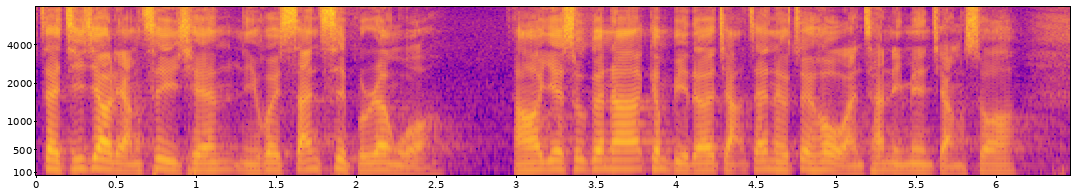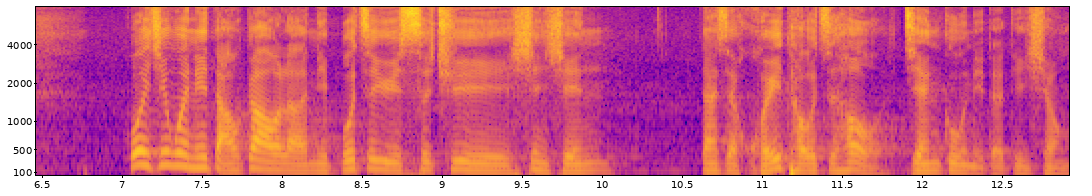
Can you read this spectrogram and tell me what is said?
在鸡叫两次以前，你会三次不认我。然后耶稣跟他跟彼得讲，在那个最后晚餐里面讲说，我已经为你祷告了，你不至于失去信心，但是回头之后兼顾你的弟兄，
